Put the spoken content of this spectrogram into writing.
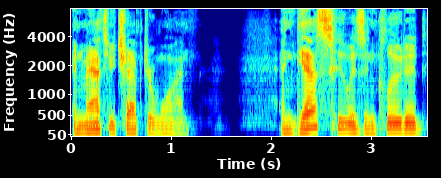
in Matthew chapter 1. And guess who is included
